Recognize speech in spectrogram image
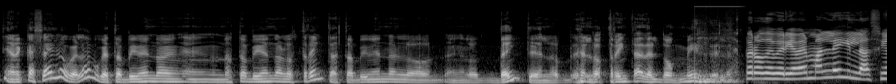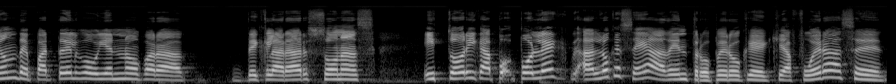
tienes que hacerlo, ¿verdad? Porque estás viviendo en, no estás viviendo en los 30, estás viviendo en los, en los 20, en los, en los 30 del 2000, ¿verdad? Pero debería haber más legislación de parte del gobierno para declarar zonas históricas. Ponle, haz lo que sea adentro, pero que, que afuera se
